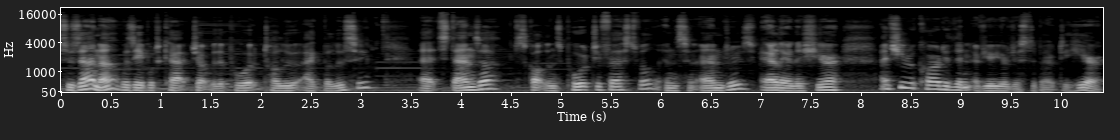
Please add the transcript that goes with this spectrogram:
Suzannah was able to catch up with the poet Tolu Agbelusi at StAnza, Scotland's Poetry Festival in St Andrews earlier this year, and she recorded the interview you're just about to hear.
